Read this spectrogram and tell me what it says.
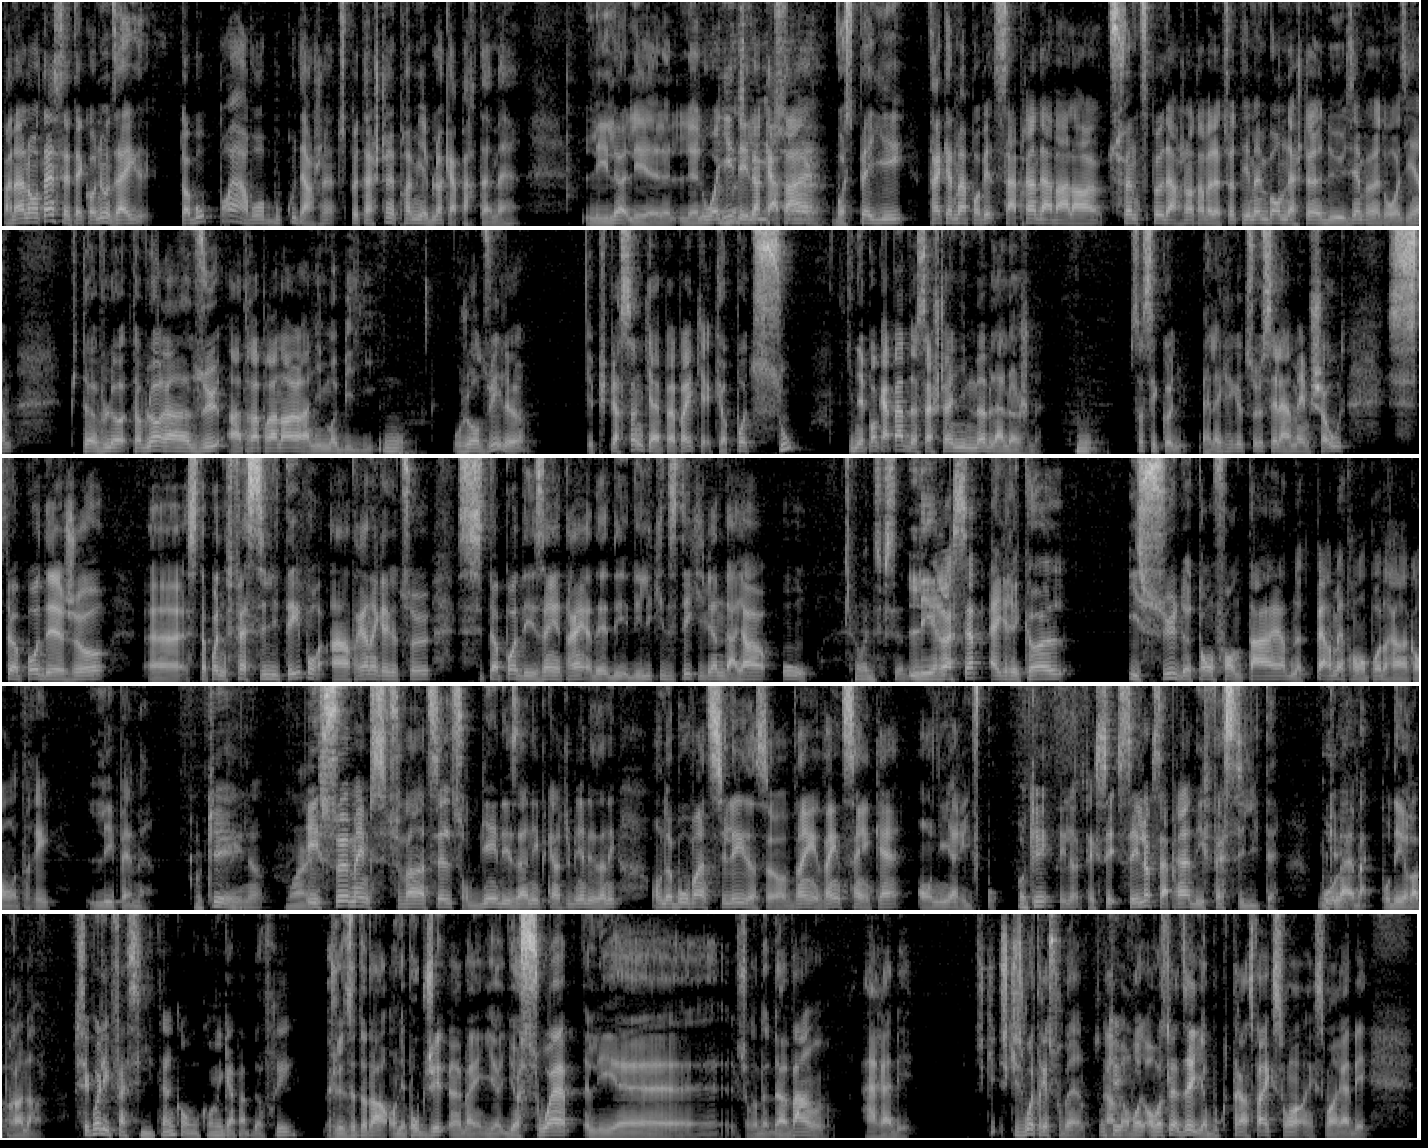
Pendant longtemps, c'était connu. On disait, hey, t'as beau pas avoir beaucoup d'argent, tu peux t'acheter un premier bloc appartement. Les, les- le loyer des locataires va se payer tranquillement pas vite. Ça prend de la valeur. Tu fais un petit peu d'argent à travers de ça. Tu es même bon d'acheter un deuxième et un troisième. Puis te v'là rendu entrepreneur en immobilier. Aujourd'hui, là, il n'y a plus personne qui a à peu près qui n'a pas de sous, qui n'est pas capable de s'acheter un immeuble à logement. Ça, c'est connu. Ben, L'agriculture, c'est la même chose. Si tu n'as pas déjà, euh, si tu n'as pas une facilité pour entrer en agriculture, si tu n'as pas des des, des- des liquidités qui viennent d'ailleurs, oh, Ça va être difficile. les recettes agricoles issues de ton fond de terre ne te permettront pas de rencontrer les paiements. OK. Là. Ouais. Et ce, même si tu ventiles sur bien des années, puis quand je dis bien des années, on a beau ventiler sur 20, 25 ans, on n'y arrive pas. OK. C'est là, que c'est- c'est là que ça prend des facilités pour, la- ben, pour des repreneurs. c'est quoi les facilitants qu'on est capable d'offrir? Je le disais tout à l'heure, on n'est pas obligé. euh, ben, il y, a- il y a soit les. euh, de, de vendre à rabais, ce qui, ce qui se voit très souvent. là. Même- on, va, on va se le dire, il y a beaucoup de transferts qui se font, qui se font à rabais.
